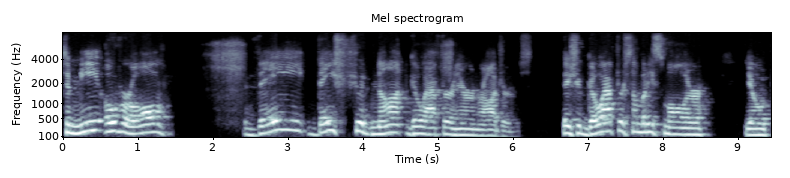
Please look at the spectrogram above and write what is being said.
To me, overall, they they should not go after an Aaron Rodgers. They should go after somebody smaller. You know,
